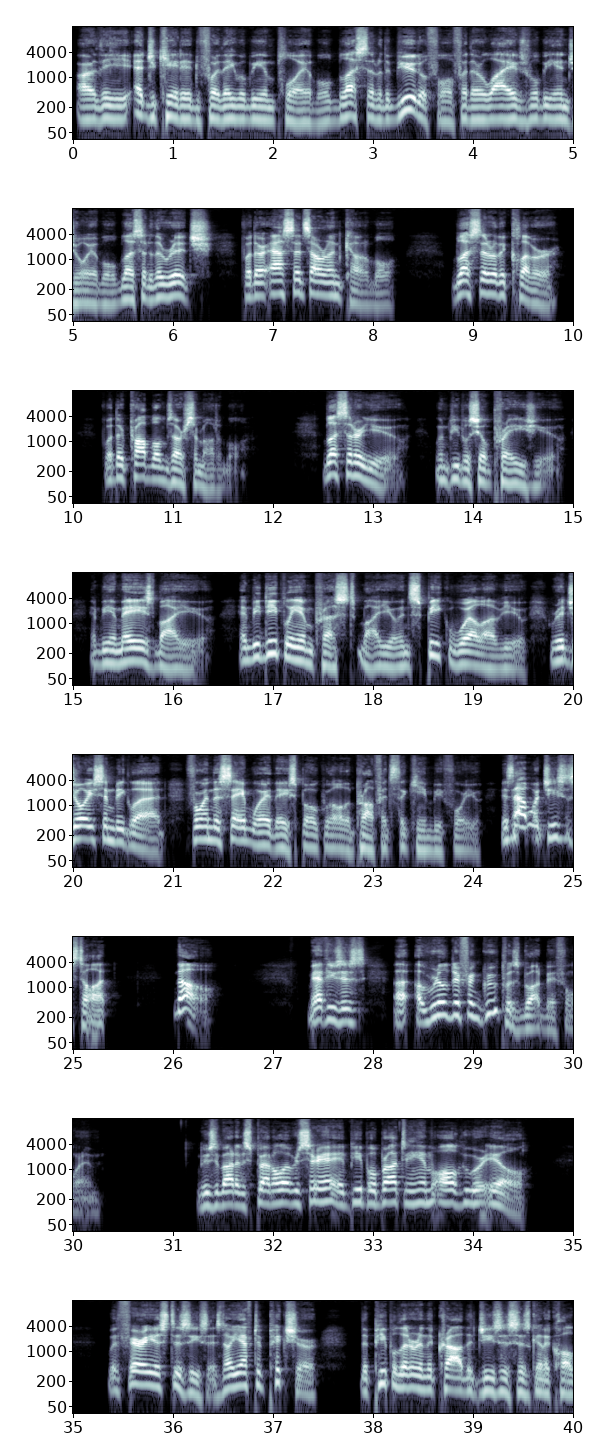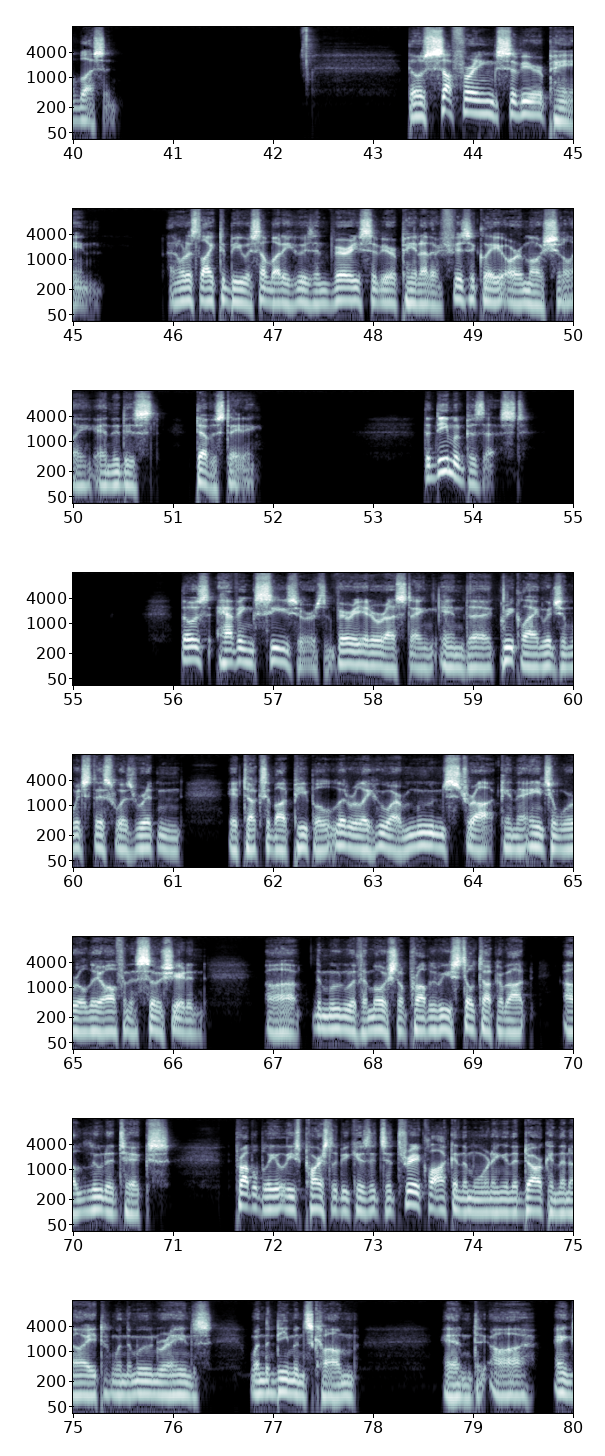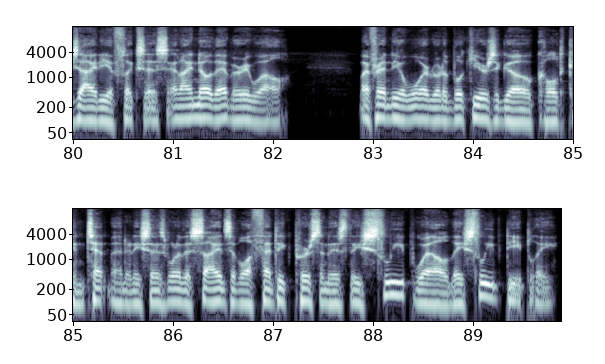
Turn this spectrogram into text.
are the educated, for they will be employable. Blessed are the beautiful, for their lives will be enjoyable. Blessed are the rich, for their assets are uncountable. Blessed are the clever, for their problems are surmountable. Blessed are you when people shall praise you and be amazed by you and be deeply impressed by you, and speak well of you. Rejoice and be glad, for in the same way they spoke well of the prophets that came before you. Is that what Jesus taught? No. Matthew says a real different group was brought before him. News about him spread all over Syria, and people brought to him all who were ill with various diseases. Now you have to picture the people that are in the crowd that Jesus is going to call blessed. Those suffering severe pain, I know what it's like to be with somebody who is in very severe pain, either physically or emotionally, and it is devastating. The demon possessed. Those having seizures, very interesting. In the Greek language in which this was written, it talks about people literally who are moonstruck. In the ancient world, they often associated uh, the moon with emotional problems. We still talk about uh, lunatics probably at least partially because it's at three o'clock in the morning in the dark in the night when the moon reigns, when the demons come, and uh, anxiety afflicts us. And I know that very well. My friend Neil Ward wrote a book years ago called Contentment, and he says one of the signs of an authentic person is they sleep well, they sleep deeply.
